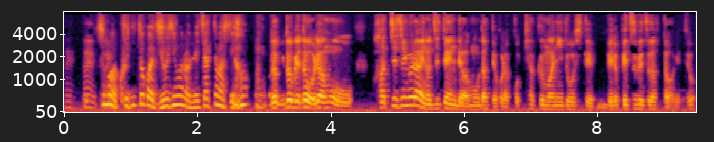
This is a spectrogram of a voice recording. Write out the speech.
はいはいいつもは9時とか10時頃寝ちゃってますよ。うん、だだけど、俺はもう、8時ぐらいの時点ではもうだってほら、客間に移動して、別々だったわけでしょ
